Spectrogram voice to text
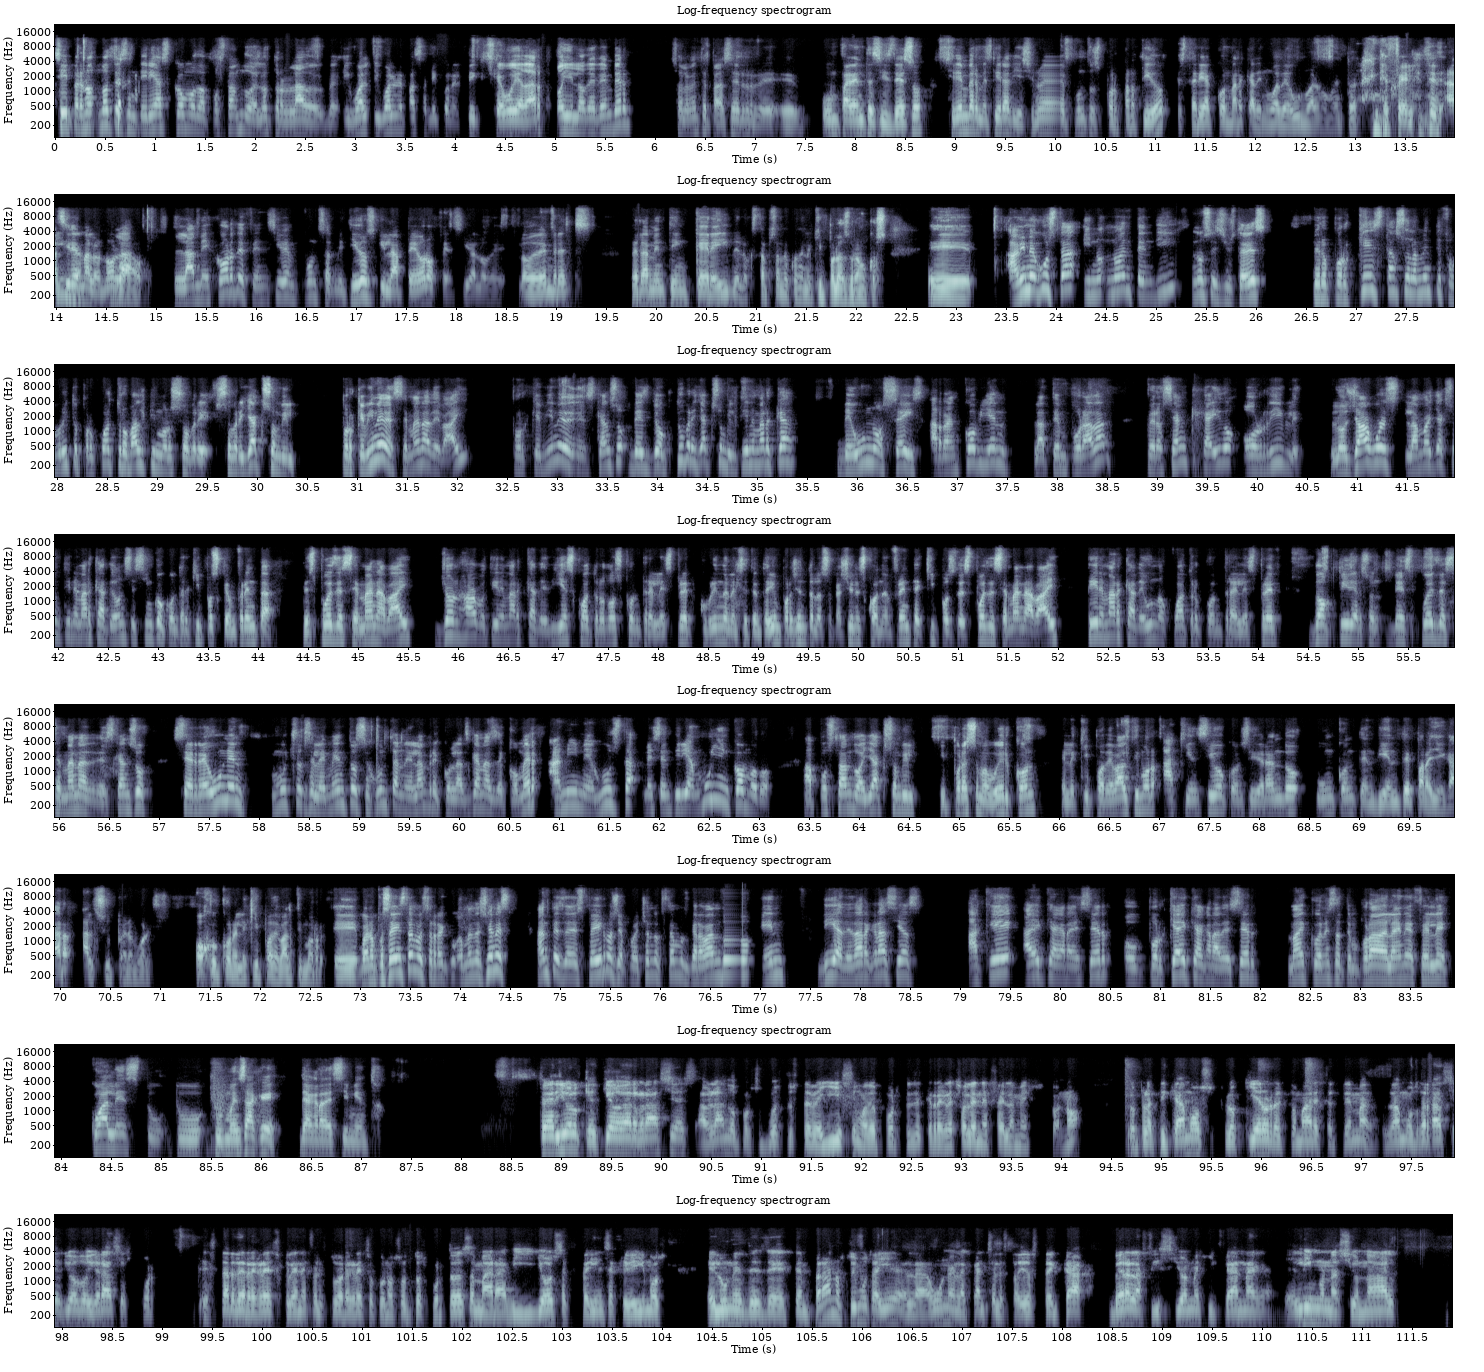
Sí, pero no, no, te sentirías cómodo apostando del otro lado. Igual, igual me pasa a mí con el pick que voy a dar. Oye, lo de Denver, solamente para hacer eh, un paréntesis de eso, si Denver metiera 19 puntos por partido, estaría con marca de 9-1 al momento en la NFL. Así de malo, ¿no? La, la, mejor defensiva en puntos admitidos y la peor ofensiva, lo de, lo de Denver es, verdaderamente increíble lo que está pasando con el equipo de los Broncos. Eh, a mí me gusta y no, no, entendí, no sé si ustedes, pero ¿por qué está solamente favorito por cuatro Baltimore sobre, sobre Jacksonville? Porque viene de semana de bye, porque viene de descanso. Desde octubre Jacksonville tiene marca de 1-6. Arrancó bien la temporada, pero se han caído horrible. Los Jaguars, Lamar Jackson tiene marca de 11-5 contra equipos que enfrenta después de semana bye. John Harbaugh tiene marca de 10-4-2 contra el spread, cubriendo en el 71% de las ocasiones cuando enfrenta equipos después de semana bye. Tiene marca de 1-4 contra el spread. Doug Peterson después de semana de descanso. Se reúnen muchos elementos, se juntan el hambre con las ganas de comer. A mí me gusta, me sentiría muy incómodo apostando a Jacksonville y por eso me voy a ir con el equipo de Baltimore, a quien sigo considerando un contendiente para llegar al Super Bowl. Ojo con el equipo de Baltimore. Eh, bueno, pues ahí están nuestras recomendaciones. Antes de despedirnos y aprovechando que estamos grabando en Día de Dar Gracias, ¿a qué hay que agradecer o por qué hay que agradecer, Michael, en esta temporada de la NFL? ¿Cuál es tu, mensaje de agradecimiento? Fer, yo lo que quiero dar gracias, hablando por supuesto este bellísimo deporte de que regresó la NFL a México, ¿no? Lo platicamos, lo quiero retomar este tema, damos gracias, yo doy gracias por estar de regreso, que la NFL estuvo de regreso con nosotros, por toda esa maravillosa experiencia que vivimos el lunes desde temprano. Estuvimos ahí a la una en la cancha del Estadio Azteca, ver a la afición mexicana, el himno nacional,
